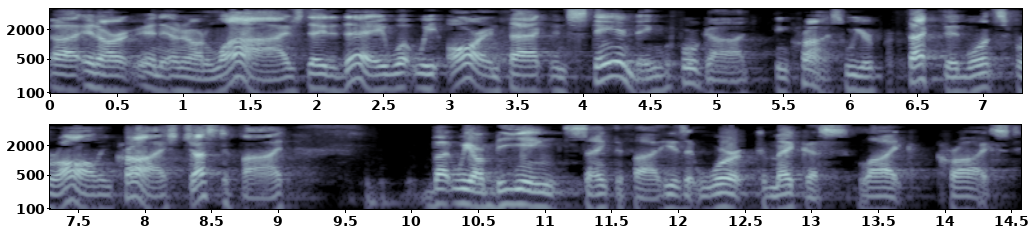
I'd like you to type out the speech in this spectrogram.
uh, in our in, in our lives day to day, what we are in fact in standing before God in Christ. We are perfected once for all in Christ, justified, but we are being sanctified. He is at work to make us like Christ.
